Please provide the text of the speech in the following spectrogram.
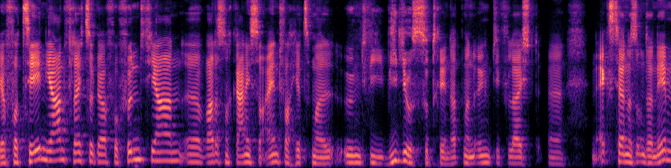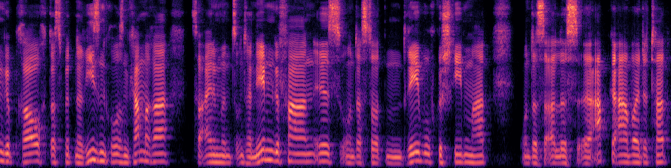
ja, vor zehn Jahren, vielleicht sogar vor fünf Jahren, äh, war das noch gar nicht so einfach, jetzt mal irgendwie Videos zu drehen. Hat man irgendwie vielleicht äh, ein externes Unternehmen gebraucht, das mit einer riesengroßen Kamera zu einem ins Unternehmen gefahren ist und das dort ein Drehbuch geschrieben hat und das alles äh, abgearbeitet hat.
